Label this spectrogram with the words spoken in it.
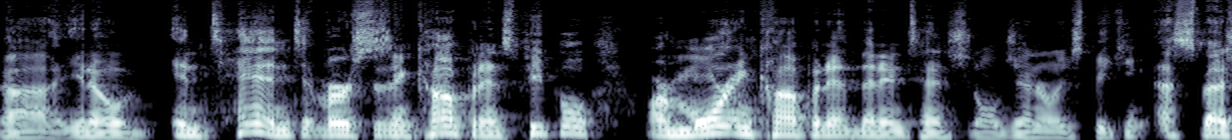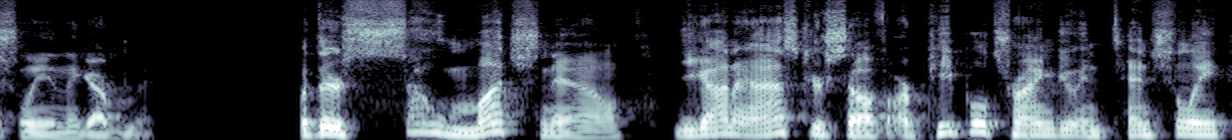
uh, you know intent versus incompetence, people are more incompetent than intentional, generally speaking, especially in the government. But there's so much now. You got to ask yourself: Are people trying to intentionally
